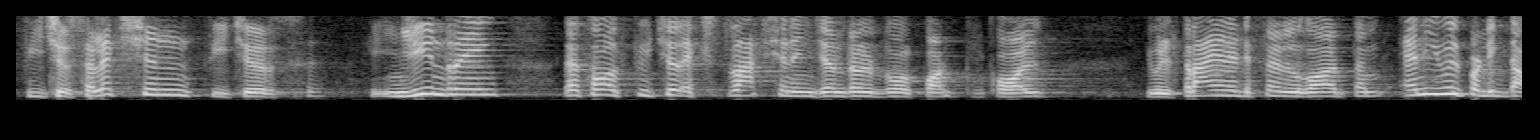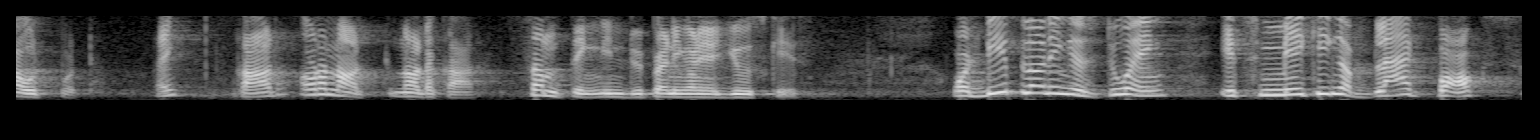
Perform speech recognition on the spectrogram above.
feature selection, features engineering. That's all feature extraction in general called. You will try in a different algorithm, and you will predict the output car or not, not a car, something in, depending on your use case. What deep learning is doing, it's making a black box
